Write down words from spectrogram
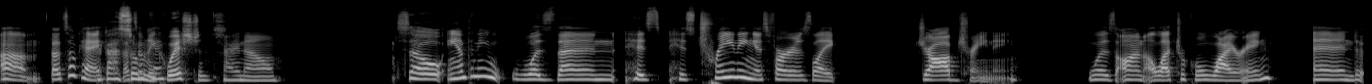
Um, that's okay. I got That's so many okay. questions. I know. So Anthony was then his his training as far as like job training was on electrical wiring and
